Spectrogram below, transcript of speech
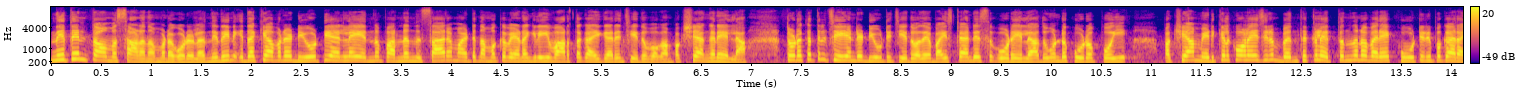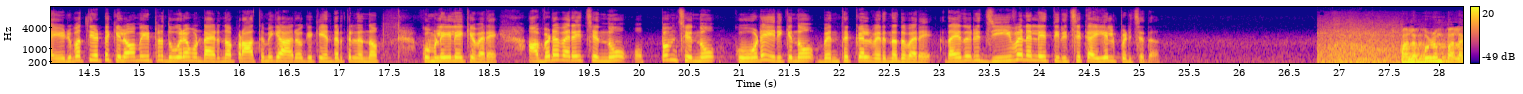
നിതിൻ തോമസ് ആണ് നമ്മുടെ കൂടെയുള്ളത്. നിതിൻ ഇതൊക്കെ അവരുടെ ഡ്യൂട്ടി അല്ലേ എന്ന് പറഞ്ഞ് നിസ്സാരമായിട്ട് നമുക്ക് വേണമെങ്കിൽ ഈ വാർത്ത കൈകാര്യം ചെയ്തു പോകാം. പക്ഷെ അങ്ങനെയല്ല. തുടക്കത്തിൽ ചെയ്യേണ്ട ഡ്യൂട്ടി ചെയ്തു. അതെ ബൈസ്റ്റാൻഡേഴ്സ് കൂടെയില്ല. അതുകൊണ്ട് കൂടെ പോയി. പക്ഷെ ആ മെഡിക്കൽ കോളേജിലും ബന്ധുക്കൾ എത്തുന്നത് വരെ കൂട്ടിരിപ്പുകാരായി. എഴുപത്തിയെട്ട് കിലോമീറ്റർ ദൂരം ഉണ്ടായിരുന്നു പ്രാഥമിക ആരോഗ്യ കേന്ദ്രത്തിൽ നിന്നും കുമളിയിലേക്ക് വരെ. അവിടെ വരെ ചെന്നു ഒപ്പം ചെന്നു കൂടെ ഇരിക്കുന്നു ബന്ധുക്കൾ വരുന്നത് വരെ. അതായത് ഒരു ജീവനല്ലേ തിരിച്ച് കയ്യിൽ പിടിച്ചത്. പലപ്പോഴും പല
